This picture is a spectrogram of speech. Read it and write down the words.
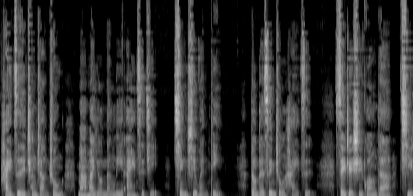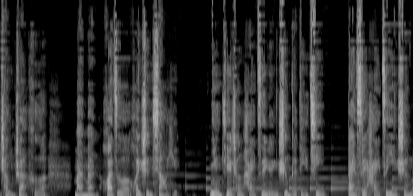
孩子成长中，妈妈有能力爱自己，情绪稳定，懂得尊重孩子。随着时光的起承转合，慢慢化作欢声笑语，凝结成孩子人生的地基。伴随孩子一生，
